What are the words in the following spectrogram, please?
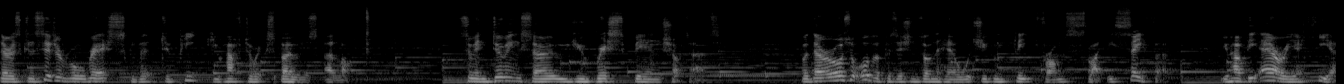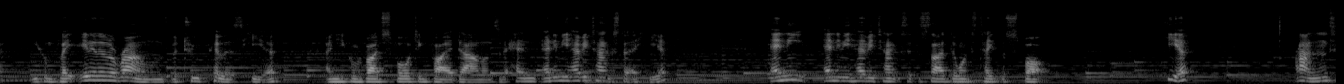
there is considerable risk that to peek you have to expose a lot. So in doing so, you risk being shot at. But there are also other positions on the hill which you can peek from slightly safer. You have the area here. You can play in and around the two pillars here, and you can provide supporting fire down onto the enemy heavy tanks that are here, any enemy heavy tanks that decide they want to take the spot here. And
